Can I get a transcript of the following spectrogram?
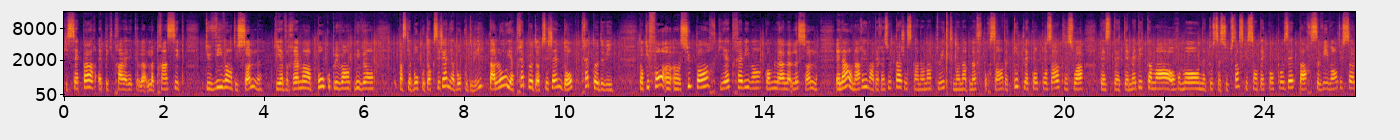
qui séparent et puis qui travaillent avec le, le principe du vivant du sol, qui est vraiment beaucoup plus vivant- parce qu'il y a beaucoup d'oxygène, il y a beaucoup de vie. Dans l'eau, il y a très peu d'oxygène, donc très peu de vie. Donc il faut un, un support qui est très vivant, comme le, le- le sol. Et là, on arrive à des résultats jusqu'à 98-99% de toutes les composants, que ce soit des, des- des médicaments, hormones toutes ces substances qui sont décomposées par ce vivant du sol.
